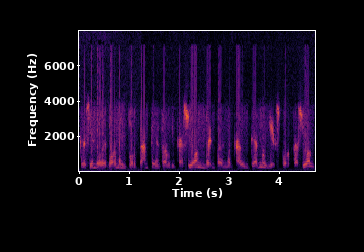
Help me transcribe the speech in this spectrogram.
creciendo de forma importante en fabricación, venta del mercado interno y exportación.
